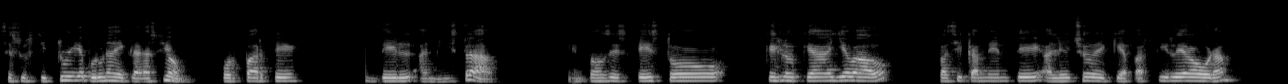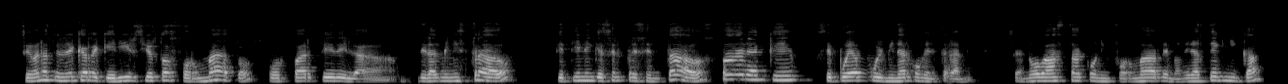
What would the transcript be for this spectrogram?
se sustituye por una declaración por parte del administrado. Entonces, esto, ¿qué es lo que ha llevado? Básicamente al hecho de que a partir de ahora se van a tener que requerir ciertos formatos por parte de la, del administrado que tienen que ser presentados para que se pueda culminar con el trámite. O sea, no basta con informar de manera técnica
